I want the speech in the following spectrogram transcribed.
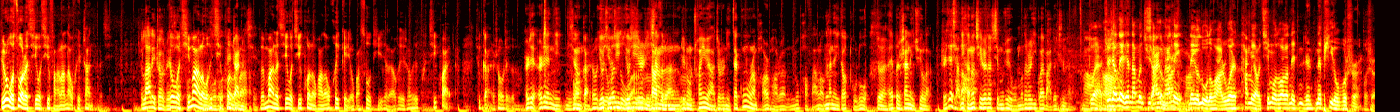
比如我坐着骑，我骑烦了，那我可以站起来骑。拉力车有这对，我骑慢了，我会骑我可以困了嘛站着骑。对，慢着骑，我骑困了话，那我可以给油把速度提起来，我可以稍微骑快一点，去感受这个。而且而且你你像感受尤其尤其是你像这种穿越啊，就是你在公路上跑着跑着，你都跑烦了，我看见一条土路，对哎，奔山里去了，直接下你可能汽车就进不去，我摩托车一拐把就进去了。啊对，就像那天咱们去想大阳台那那个路的话，如果他们要骑摩托的，那那那屁都不是，不是，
